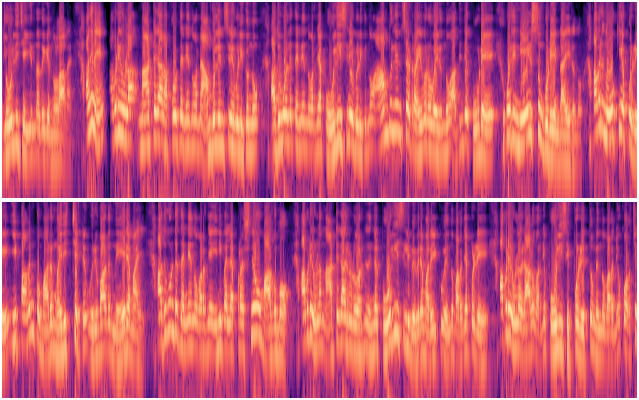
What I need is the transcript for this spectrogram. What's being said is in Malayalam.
ജോലി ചെയ്യുന്നത് എന്നുള്ളതാണ്. അങ്ങനെ അവിടെയുള്ള നാട്ടുകാർ അപ്പോൾ തന്നെ എന്ന് പറഞ്ഞാൽ ആംബുലൻസിനെ വിളിക്കുന്നു അതുപോലെ തന്നെ എന്ന് പറഞ്ഞാൽ പോലീസിനെ വിളിക്കുന്നു. ആംബുലൻസ് ഡ്രൈവർ വരുന്നു അതിന്റെ കൂടെ ഒരു നേഴ്സും കൂടി ഉണ്ടായിരുന്നു. അവർ നോക്കിയപ്പോഴേ ഈ പവൻകുമാർ മരിച്ചിട്ട് ഒരുപാട് നേരമായി. അതുകൊണ്ട് തന്നെ എന്ന് പറഞ്ഞാൽ ഇനി വല്ല പ്രശ്നവുമാകുമോ? അവിടെയുള്ള നാട്ടുകാരോട് പറഞ്ഞു നിങ്ങൾ പോലീസിൽ വിവരം അറിയിക്കൂ എന്ന് പറഞ്ഞപ്പോഴേ അവിടെയുള്ള ഒരാൾ പറഞ്ഞു പോലീസ് ഇപ്പോഴെത്തും എന്ന് പറഞ്ഞു. കുറച്ച്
